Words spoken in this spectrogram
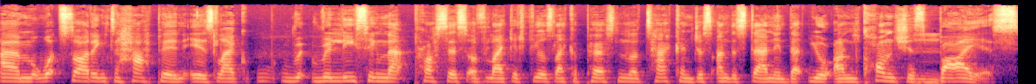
Um, what's starting to happen is like re- releasing that process of like it feels like a personal attack and just understanding that your unconscious bias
